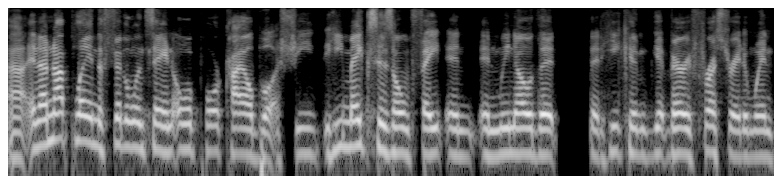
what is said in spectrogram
Uh, and I'm not playing the fiddle and saying, "Oh, poor Kyle Busch." He he makes his own fate, and and we know that that he can get very frustrated when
